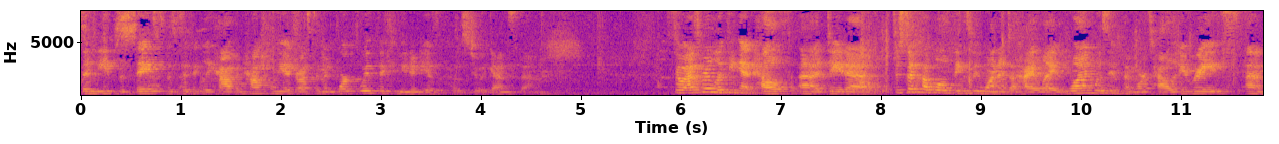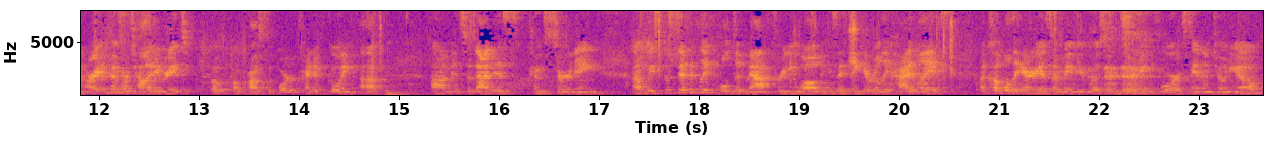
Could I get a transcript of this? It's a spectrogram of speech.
the needs that they specifically have and how can we address them and work with the community as opposed to against them. So as we're looking at health uh, data, just a couple of things we wanted to highlight. One was infant mortality rates. Um, our infant mortality rates across the board are kind of going up, um, and so that is concerning. Um, we specifically pulled a map for you all because I think it really highlights a couple of the areas that may be most concerning for San Antonio,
